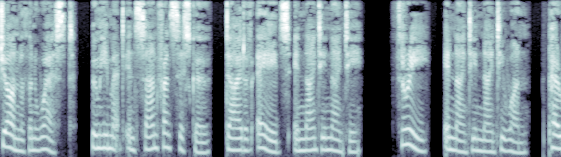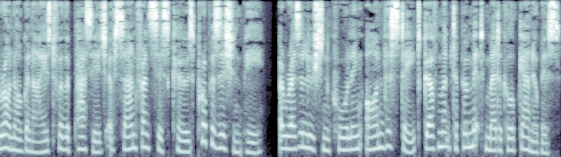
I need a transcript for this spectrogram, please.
Jonathan West, whom he met in San Francisco, died of AIDS in 1990. 3. In 1991, Peron organized for the passage of San Francisco's Proposition P, a resolution calling on the state government to permit medical cannabis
